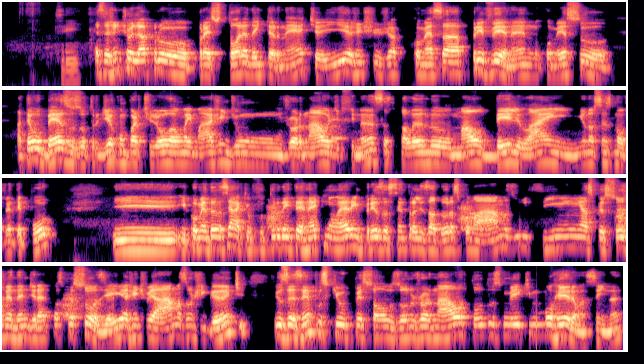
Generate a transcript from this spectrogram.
Sim. Se a gente olhar para a história da internet, aí a gente já começa a prever, né? No começo, até o Bezos outro dia compartilhou lá uma imagem de um jornal de finanças falando mal dele lá em 1990 e pouco e, e, comentando assim, ah, que o futuro da internet não era empresas centralizadoras como a Amazon, e sim as pessoas vendendo direto para as pessoas. E aí a gente vê a Amazon gigante e os exemplos que o pessoal usou no jornal, todos meio que morreram, assim, né?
